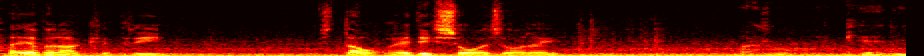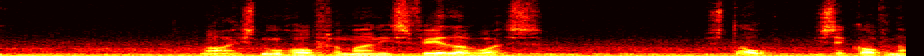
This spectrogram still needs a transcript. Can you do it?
Pity about that Capri. Still, Eddie saw us all right. That's what we Eddie. No, it's no half the man his father was. Still, he's the governor.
